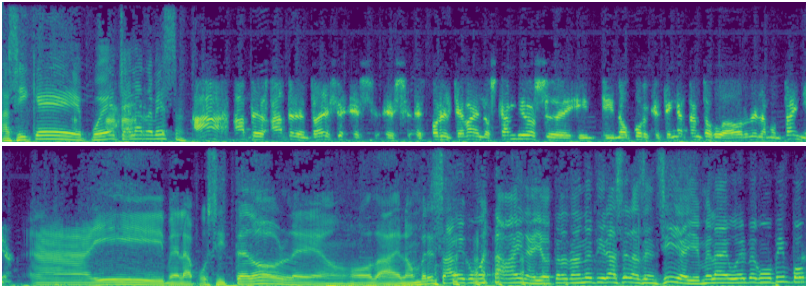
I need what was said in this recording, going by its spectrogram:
Así que puede echar la reversa. Ah, ah, pero, ah, pero entonces es, es, es por el tema de los cambios eh, y, y no porque tenga tanto jugador de la montaña. Ahí, me la pusiste doble. Joda, el hombre sabe cómo es la vaina. Yo tratando de tirarse la sencilla y él me la devuelve como ping-pong.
